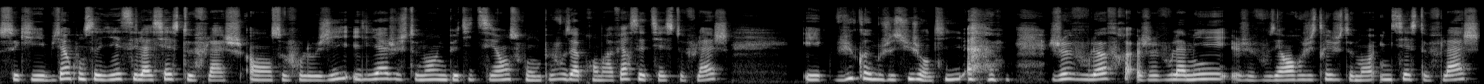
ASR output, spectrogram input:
ce qui est bien conseillé, c'est la sieste flash. En sophrologie, il y a justement une petite séance où on peut vous apprendre à faire cette sieste flash. Et vu comme je suis gentille, je vous l'offre, je vous la mets, je vous ai enregistré justement une sieste flash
